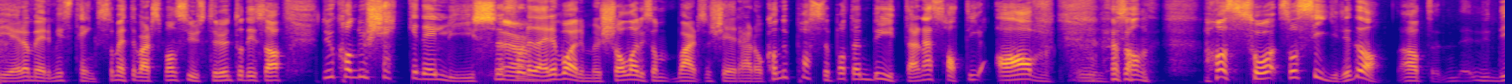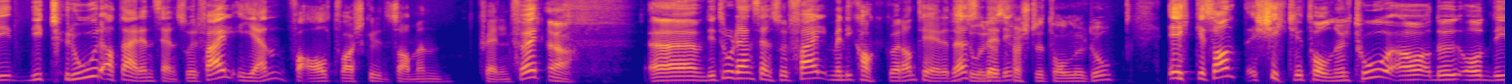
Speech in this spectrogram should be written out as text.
mer og mer mistenksom etter hvert som han suste rundt, og de sa du, kan du sjekke det lyset for Ja. det der varmeskjoldet? Liksom, hva er det som skjer her nå? Kan du passe på at den bryteren er satt i av? sånn. Og så, så sier de det, da, at de, de tror at det er en sensorfeil, igjen, for alt var skrudd sammen kvelden før. Ja. Eh, de tror det er en sensorfeil, men de kan ikke garantere det. så det de, første 1202. ikke sant? Skikkelig 1202, og, de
